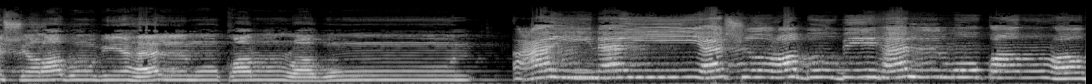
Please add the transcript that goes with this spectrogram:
يشرب بها المقربون. عينا يشرب بها المقربون.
